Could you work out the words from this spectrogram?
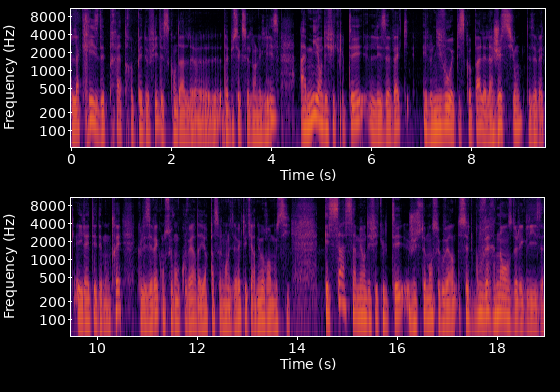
la crise des prêtres pédophiles, des scandales euh, d'abus sexuels dans l'Église, a mis en difficulté les évêques et le niveau épiscopal et la gestion des évêques. Et il a été démontré que les évêques ont souvent couvert, d'ailleurs pas seulement les évêques, les cardinaux, Rome aussi. Et ça, ça met en difficulté justement cette gouvernance de l'Église.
